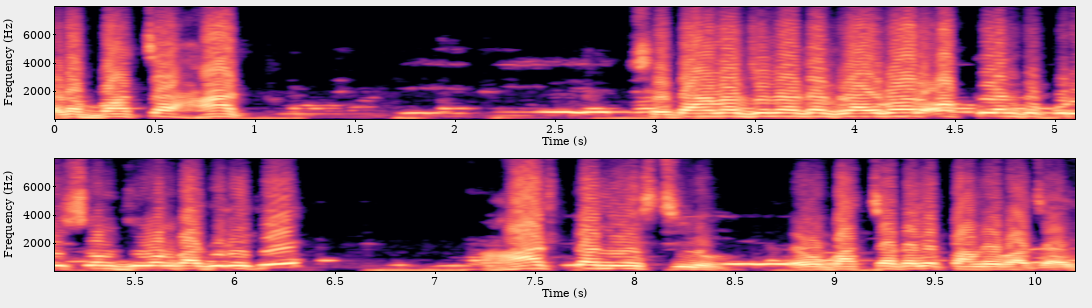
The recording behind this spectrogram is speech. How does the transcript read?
একটা বাচ্চা হাট, সেটা আনার জন্য একটা ড্রাইভার অক্লান্ত পরিশ্রম, জীবন বাজি রেখে হাটটা নিয়ে এসেছিল এবং বাচ্চাটাকে প্রাণে বাঁচায়।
